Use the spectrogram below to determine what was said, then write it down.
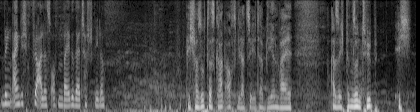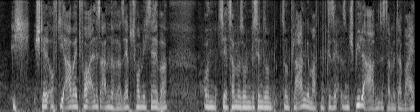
bin eigentlich für alles offen bei Gesellschaftsspiele. Ich versuche das gerade auch wieder zu etablieren, weil, also ich bin so ein Typ, ich, ich stelle oft die Arbeit vor alles andere, selbst vor mich selber. Und jetzt haben wir so ein bisschen so, so einen Plan gemacht, mit so ein Spieleabend ist da mit dabei.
